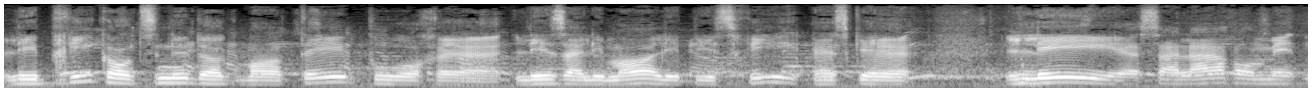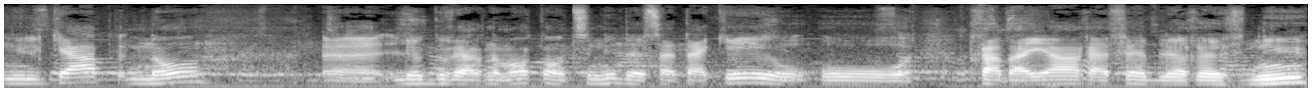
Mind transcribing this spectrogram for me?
Les prix continuent d'augmenter pour euh, les aliments à l'épicerie. Est-ce que les salaires ont maintenu le cap? Non. Euh, le gouvernement continue de s'attaquer aux, travailleurs à faible revenu.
